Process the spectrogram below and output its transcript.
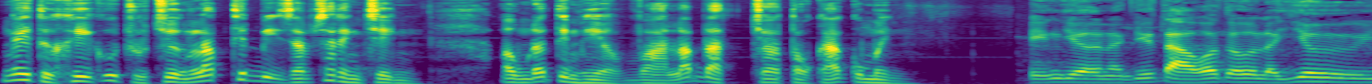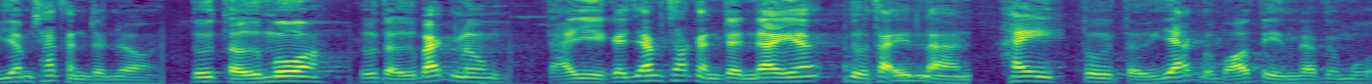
ngay từ khi có chủ trương lắp thiết bị giám sát hành trình, ông đã tìm hiểu và lắp đặt cho tàu cá của mình. Hiện giờ là chiếc tàu của tôi là dư giám sát hành trình rồi. Tôi tự mua, tôi tự bắt luôn. Tại vì cái giám sát hành trình đây á, tôi thấy là hay, tôi tự giác tôi bỏ tiền ra tôi mua.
